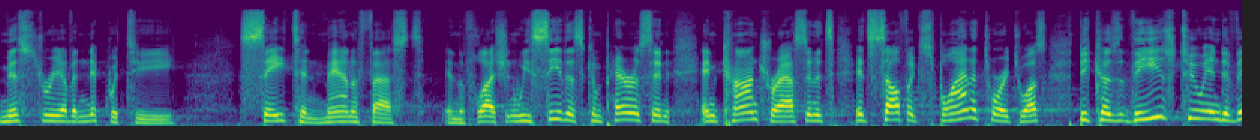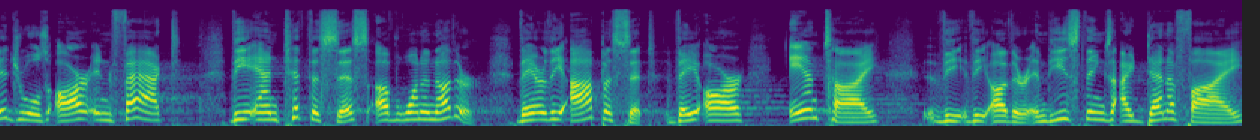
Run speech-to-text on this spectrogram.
mystery of iniquity. Satan manifest in the flesh. And we see this comparison and contrast, and it's, it's self explanatory to us because these two individuals are, in fact, the antithesis of one another. They are the opposite, they are anti the, the other. And these things identify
